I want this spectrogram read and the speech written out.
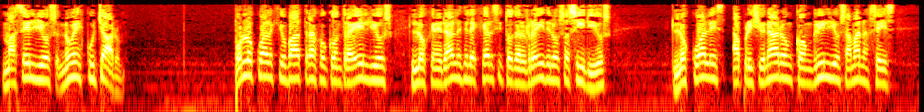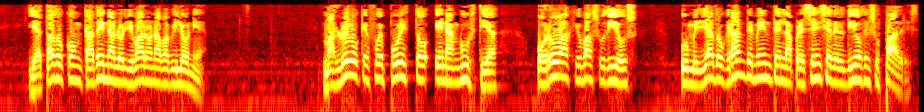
mas ellos no escucharon por lo cual Jehová trajo contra ellos los generales del ejército del rey de los asirios, los cuales aprisionaron con grillos a Manasés, y atado con cadena lo llevaron a Babilonia. Mas luego que fue puesto en angustia, oró a Jehová su Dios, humillado grandemente en la presencia del Dios de sus padres.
